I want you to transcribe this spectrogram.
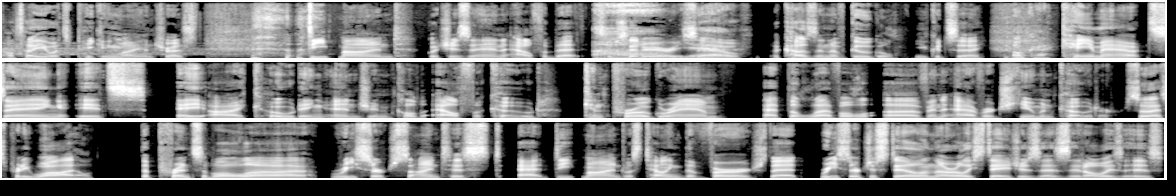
I'll tell you what's piquing my interest. DeepMind, which is an Alphabet subsidiary, Oh, yeah. so a cousin of Google, you could say, Okay. came out saying its AI coding engine called AlphaCode can program at the level of an average human coder. So that's pretty wild. The principal uh, research scientist at DeepMind was telling The Verge that research is still in the early stages, as it always is,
